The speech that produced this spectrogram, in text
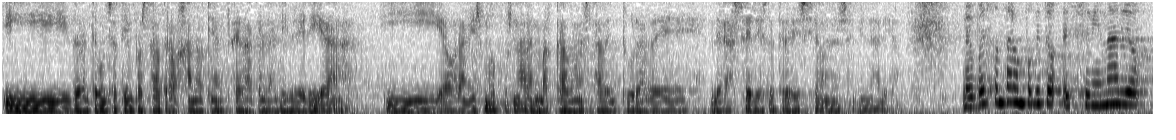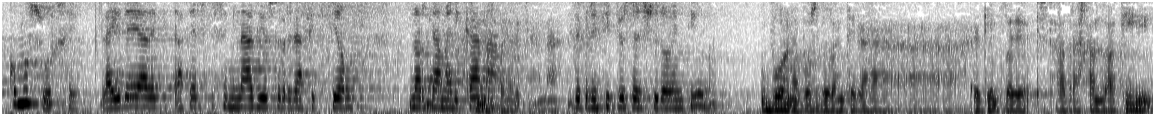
y durante mucho tiempo he estado trabajando aquí en el CEGAC en la librería y ahora mismo pues nada, embarcado en esta aventura de, las series de televisión en el seminario. ¿Me puedes contar un poquito el seminario, cómo surge la idea de hacer este seminario sobre la ficción norteamericana, norteamericana. de principios del siglo XXI? Bueno, pues durante el tiempo que, estaba trabajando aquí,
